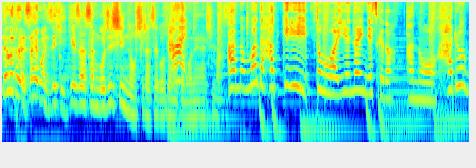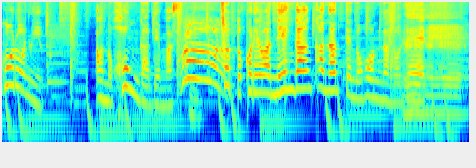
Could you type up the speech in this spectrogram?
ということで最後にぜひ池澤さんご自身のお知らせごとなどお願いします、あのまだはっきりとは言えないんですけどあの春頃にあの本が出ます。ちょっとこれは念願かなっての本なのでへ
